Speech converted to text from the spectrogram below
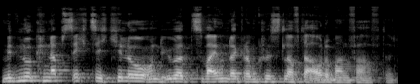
Mit nur knapp 60 Kilo und über 200 Gramm Crystal auf der Autobahn verhaftet.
